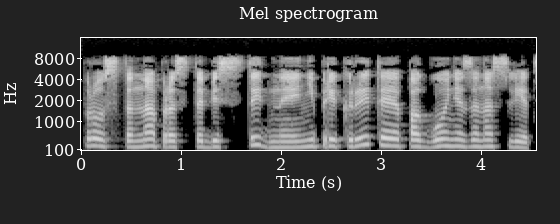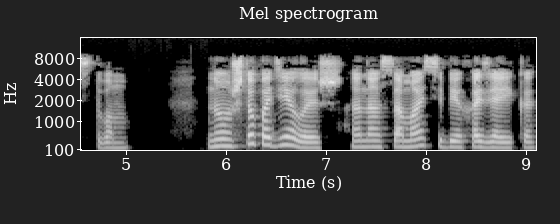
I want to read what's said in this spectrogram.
Просто-напросто бесстыдная, неприкрытая погоня за наследством. Но что поделаешь, она сама себе хозяйка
